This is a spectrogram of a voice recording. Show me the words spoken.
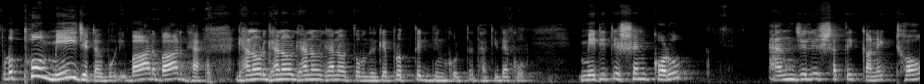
প্রথমেই যেটা বলি, বারবার ঘ্যা- ঘ্যানর ঘ্যানর ঘ্যানর ঘ্যানর তোমাদেরকে প্রত্যেক দিন করতে থাকি। দেখো মেডিটেশন করো অ্যাঞ্জেলের সাথে কানেক্ট হও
